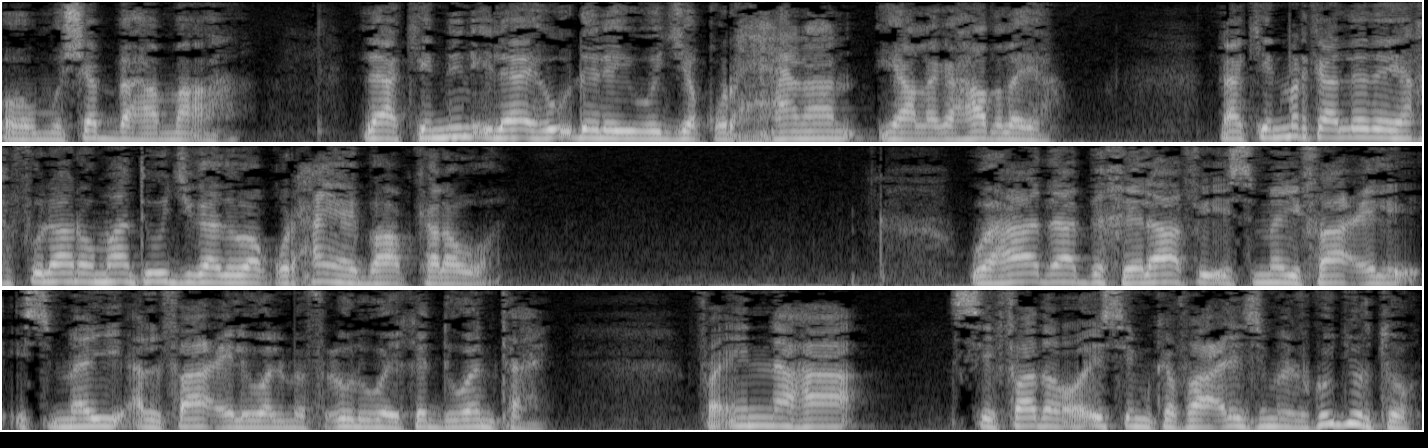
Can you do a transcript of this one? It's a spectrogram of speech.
oo mushabaha ma aha. Laakiin nin ilaahay u dhalay weji qurxanaan yaa laga hadlaya. Laakiin markaad leedahay fulaano maanta wejigaada waa qurxan yahay baab kale wa wa hada bikhilaafi ismay faacili ismay alfaacili walmafcuul way ka duwan tahay fa inahaa sifada oo isimka faacil ism ku jirto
